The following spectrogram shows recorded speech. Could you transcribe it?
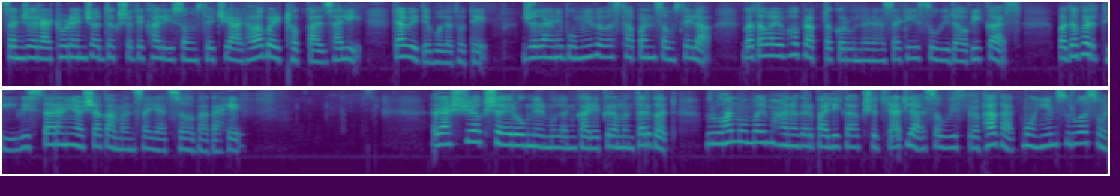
संजय राठोड यांच्या अध्यक्षतेखाली संस्थेची आढावा बैठक काल झाली. त्यावेळी ते बोलत होते. जल आणि भूमी व्यवस्थापन संस्थेला गतवैभव प्राप्त करून देण्यासाठी सुविधा विकास पदभरती विस्तार आणि अशा कामांचा यात सहभाग आहे. राष्ट्रीय क्षयरोग निर्मूलन कार्यक्रम अंतर्गत बृहन्मुंबई महानगरपालिका क्षेत्रातल्या सव्वीस प्रभागात मोहीम सुरू असून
